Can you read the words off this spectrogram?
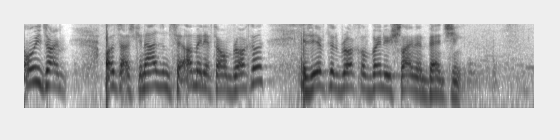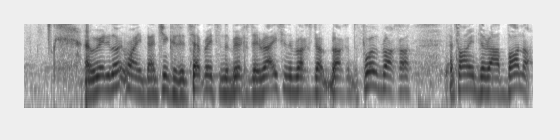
only time us Ashkenazim say Amen after one bracha is after the bracha of ben Yerushalayim and benching. And we already learned why benching because it separates in the brachas the rice and the brachas bracha the bracha. That's only the rabbana.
